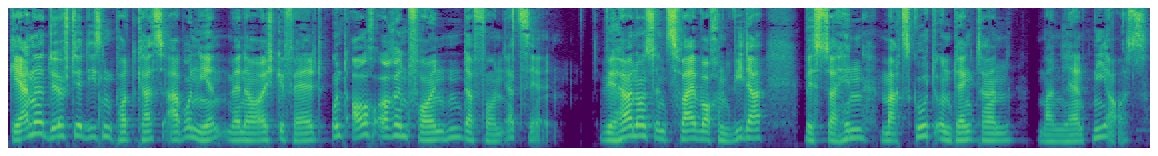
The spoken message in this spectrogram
Gerne dürft ihr diesen Podcast abonnieren, wenn er euch gefällt und auch euren Freunden davon erzählen. Wir hören uns in zwei Wochen wieder. Bis dahin, macht's gut und denkt dran, man lernt nie aus.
